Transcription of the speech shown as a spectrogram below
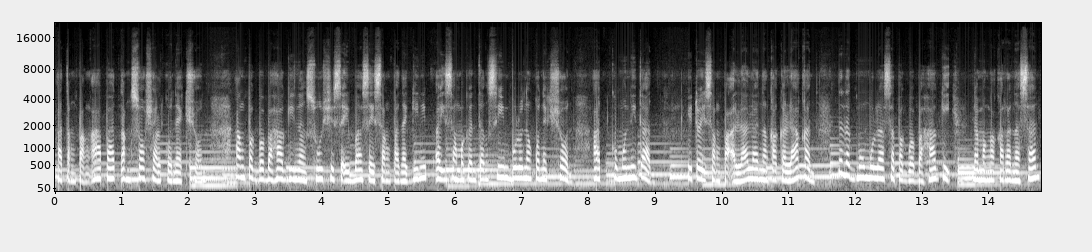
At ang pang-apat, ang social connection. Ang pagbabahagi ng sushi sa iba sa isang panaginip ay isang magandang simbolo ng koneksyon at komunidad. Ito ay isang paalala ng kagalakan na nagmumula sa pagbabahagi ng mga karanasan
